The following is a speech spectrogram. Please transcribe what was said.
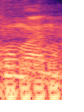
pungan.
